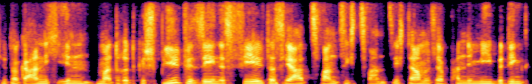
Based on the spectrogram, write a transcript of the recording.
Die hat noch gar nicht in Madrid gespielt. Wir sehen, es fehlt das Jahr 2020, damals ja pandemiebedingt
